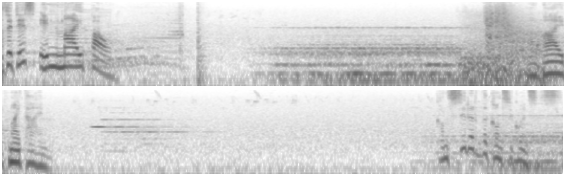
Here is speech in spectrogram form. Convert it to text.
As it is in my power. I my time. Consider the consequences.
